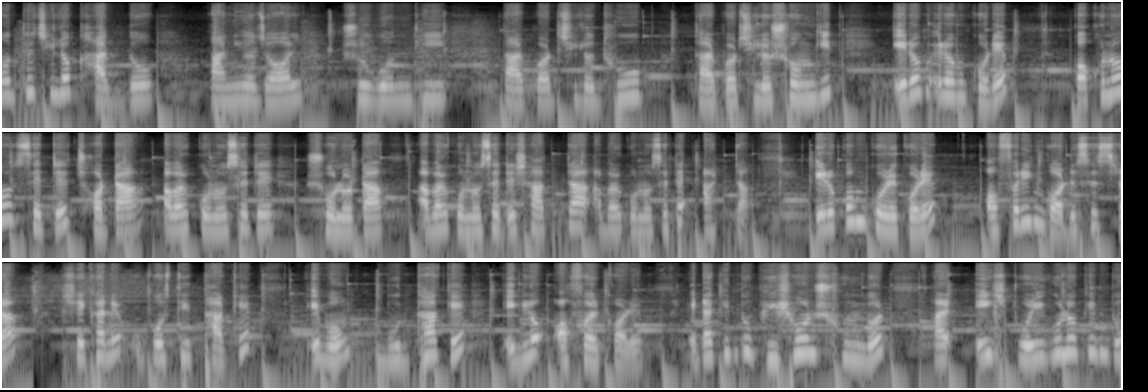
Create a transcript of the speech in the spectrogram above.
মধ্যে ছিল খাদ্য পানীয় জল, সুগন্ধি, তারপর ছিল ধূপ, তারপর ছিল সংগীত, এরম এরম করে কখনো সেটে ছটা, আবার কোনো সেটে ষোলোটা, আবার কোনো সেটে সাতটা, আবার কোনো সেটে আটটা। এরকম করে করে অফারিং গডেসেসরা সেখানে উপস্থিত থাকে এবং বুদ্ধাকে এগুলো অফার করে। এটা কিন্তু ভীষণ সুন্দর আর এই স্টোরিগুলো কিন্তু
